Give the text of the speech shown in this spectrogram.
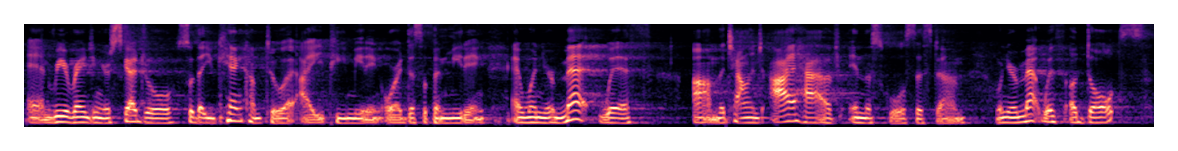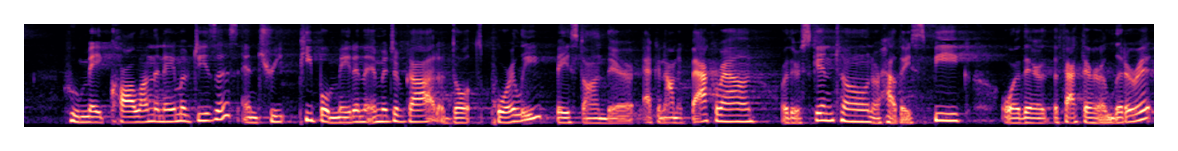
and rearranging your schedule so that you can come to an IEP meeting or a discipline meeting. And when you're met with um, the challenge I have in the school system, when you're met with adults who may call on the name of Jesus and treat people made in the image of God, adults, poorly based on their economic background or their skin tone or how they speak or their, the fact they're illiterate,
